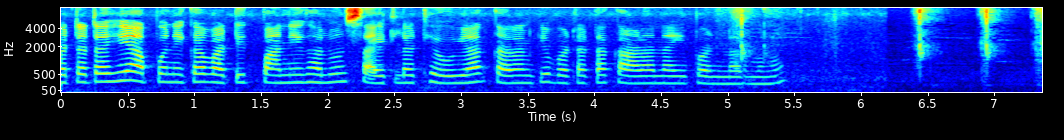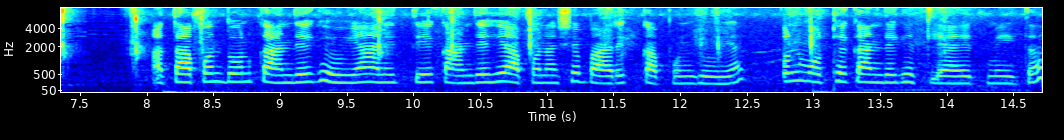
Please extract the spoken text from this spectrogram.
बटाटाही आपण एका वाटीत पाणी घालून साईडला ठेवूया कारण की बटाटा काळा नाही पडणार म्हणून. आता आपण दोन कांदे घेऊया आणि ते कांदेही आपण असे बारीक कापून घेऊया. दोन मोठे कांदे घेतले आहेत मी इथं.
